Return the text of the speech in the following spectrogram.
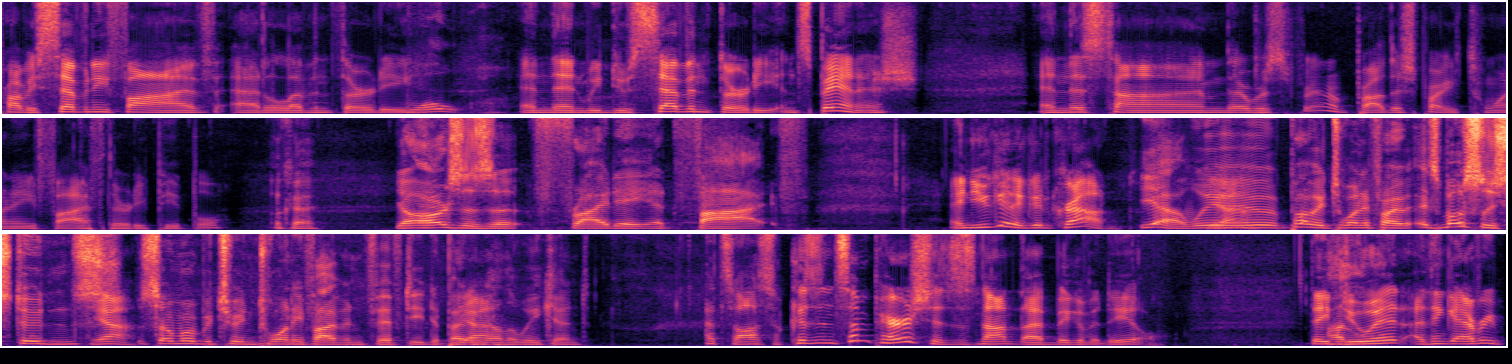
probably 75 at 11:30, Whoa. and then we do 7:30 in Spanish. And this time there was you know, probably there's probably 25, 30 people, Okay. Yeah, ours is a Friday at five. and you get a good crowd. Yeah, we Yeah. probably twenty five. It's mostly students. Yeah. somewhere between twenty five and fifty, depending Yeah. on the weekend. That's awesome because in some parishes it's not that big of a deal. They I- do it. I think every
